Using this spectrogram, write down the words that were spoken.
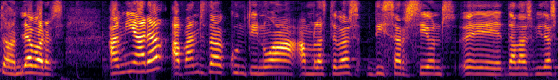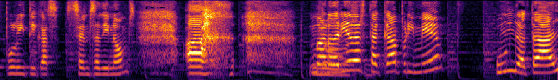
tant. Llavors, a mi ara, abans de continuar amb les teves dissercions eh, de les vides polítiques sense dir noms, eh, m'agradaria destacar primer un detall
